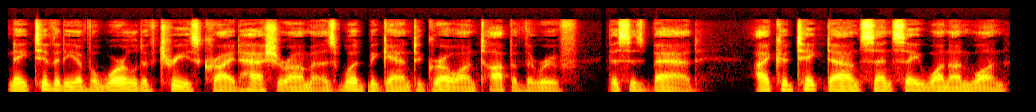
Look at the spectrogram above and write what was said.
Nativity of a world of trees cried Hashirama as wood began to grow on top of the roof. This is bad. I could take down Sensei one-on-one,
